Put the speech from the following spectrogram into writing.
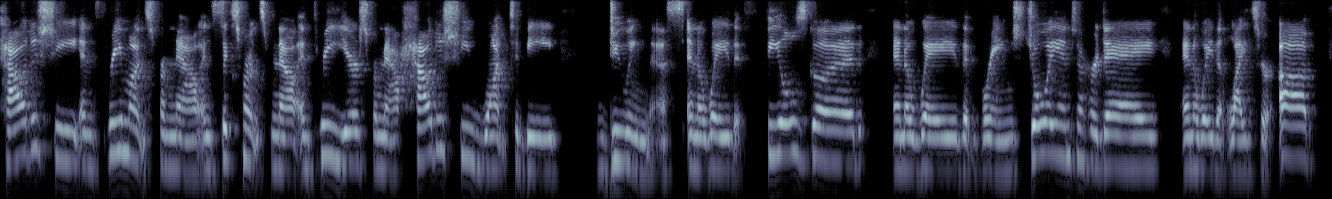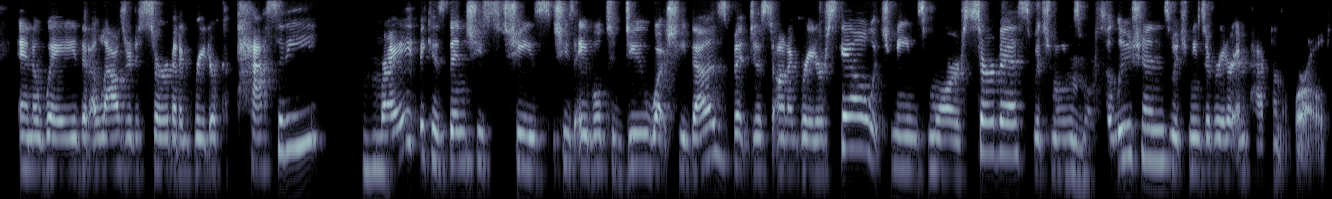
how does she in three months from now in six months from now in three years from now how does she want to be doing this in a way that feels good, in a way that brings joy into her day, in a way that lights her up, in a way that allows her to serve at a greater capacity Mm-hmm. right because then she's she's she's able to do what she does but just on a greater scale which means more service which means mm-hmm. more solutions which means a greater impact on the world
